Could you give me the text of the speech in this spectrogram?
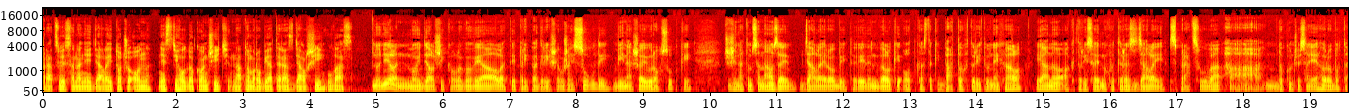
pracuje sa na nej ďalej. To, čo on nestihol dokončiť, na tom robia teraz ďalší u vás? No nie len moji ďalší kolegovia, ale tie prípady riešia už aj súdy, vynášajú rozsudky. Čiže na tom sa naozaj ďalej robí. To je jeden veľký odkaz, taký batoh, ktorý tu nechal Jano a ktorý sa jednoducho teraz ďalej spracúva a dokončuje sa jeho robota.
